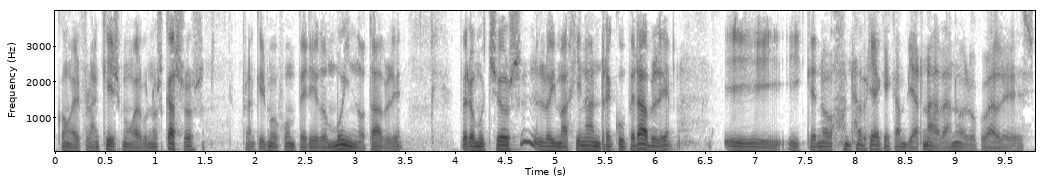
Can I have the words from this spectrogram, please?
con el franquismo en algunos casos. El franquismo fue un periodo muy notable, pero muchos lo imaginan recuperable y, que no, habría que cambiar nada, ¿no? lo cual es,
